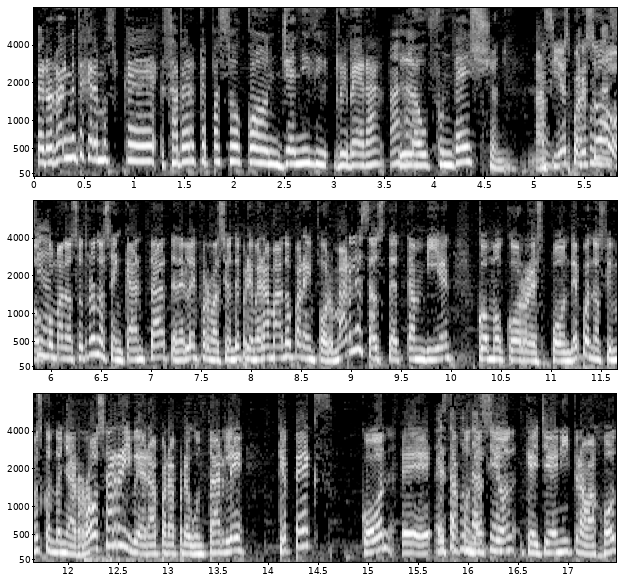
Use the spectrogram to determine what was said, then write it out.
Pero realmente queremos que, saber qué pasó con Jenny Rivera Ajá. Low Foundation. Así es, por eso, fundación. como a nosotros nos encanta tener la información de primera mano para informarles a usted también como corresponde, pues nos fuimos con doña Rosa Rivera para preguntarle qué pex con eh, esta, fundación. fundación. que Jenny trabajó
